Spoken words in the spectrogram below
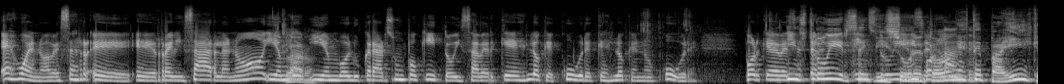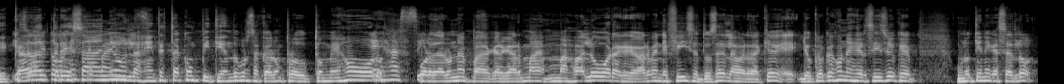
es bueno a veces eh, eh, revisarla, ¿no? Y, invo- Claro. y involucrarse un poquito y saber qué es lo que cubre, qué es lo que no cubre. Porque veces Instruirse. Y sobre Instruirse. todo en este país, que Y cada tres este años país. la gente está compitiendo por sacar un producto mejor, por dar una, para agregar más, más valor, agregar beneficio. Entonces, la verdad que eh, yo creo que es un ejercicio que uno tiene que hacerlo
